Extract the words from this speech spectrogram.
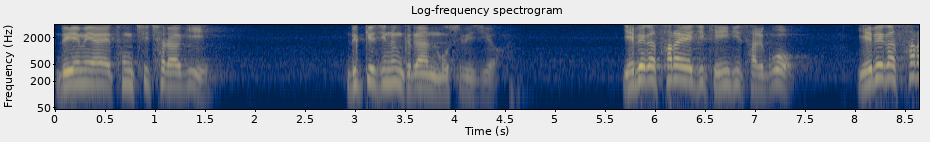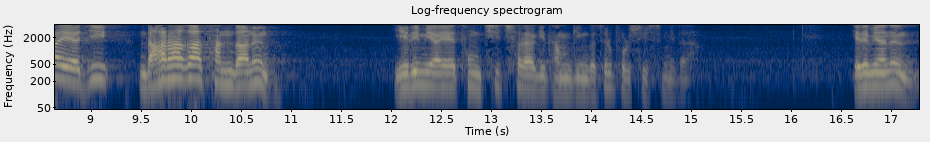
느헤미야의 통치 철학이 느껴지는 그러한 모습이지요. 예배가 살아야지 개인이 살고 예배가 살아야지 나라가 산다는 예레미야의 통치 철학이 담긴 것을 볼 수 있습니다. 예레미야는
